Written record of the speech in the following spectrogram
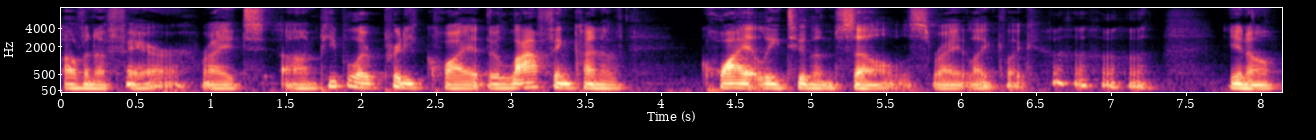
of an affair, right? Um, people are pretty quiet. They're laughing kind of quietly to themselves, right? Like, like, you know.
